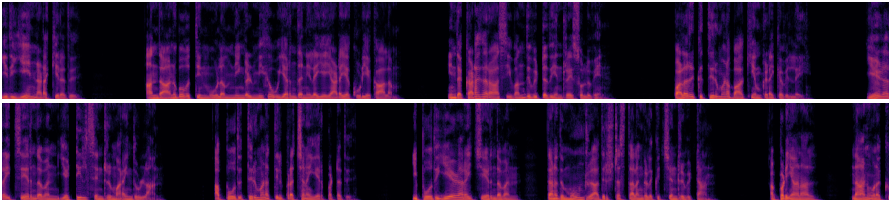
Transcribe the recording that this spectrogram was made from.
இது ஏன் நடக்கிறது? அந்த அனுபவத்தின் மூலம் நீங்கள் மிக உயர்ந்த நிலையை அடையக்கூடிய காலம். இந்த கடக ராசி வந்துவிட்டது என்றே சொல்லுவேன். பலருக்கு திருமண பாக்கியம் கிடைக்கவில்லை. ஏழரைச் சேர்ந்தவன் எட்டில் சென்று மறைந்துள்ளான். அப்போது திருமணத்தில் பிரச்சனை ஏற்பட்டது. இப்போது ஏழரைச் சேர்ந்தவன் தனது மூன்று அதிர்ஷ்ட ஸ்தலங்களுக்குச் சென்று விட்டான். அப்படியானால் நான் உனக்கு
